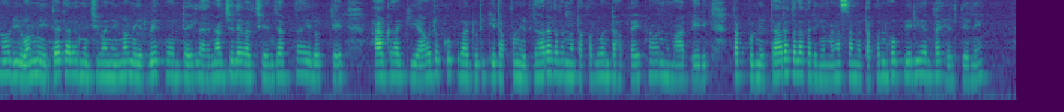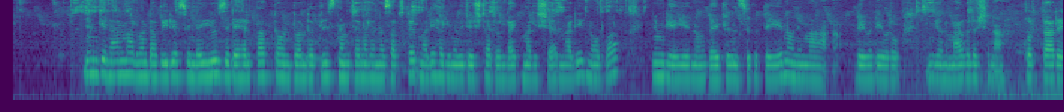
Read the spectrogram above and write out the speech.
ನೋಡಿ, ಒಮ್ಮೆ ಇದ್ದ ಥರನೇ ಜೀವನ, ಇನ್ನೊಮ್ಮೆ ಇರಬೇಕು ಅಂತ ಇಲ್ಲ. ಎನರ್ಜಿ ಲೆವೆಲ್ ಚೇಂಜ್ ಆಗ್ತಾ ಇರುತ್ತೆ. ಹಾಗಾಗಿ ಯಾವುದಕ್ಕೂ ಕೂಡ ದುಡುಕಿ ತಪ್ಪು ನಿರ್ಧಾರಗಳನ್ನು ತಗೊಳ್ಳುವಂತಹ ಪ್ರಯತ್ನವನ್ನು ಮಾಡಬೇಡಿ. ತಪ್ಪು ನಿರ್ಧಾರಗಳ ಕಡೆಗೆ ಮನಸ್ಸನ್ನು ತಗೊಂಡು ಹೋಗಬೇಡಿ ಅಂತ ಹೇಳ್ತೇನೆ. ನಿಮಗೆ ನಾನು ಮಾಡುವಂಥ ವೀಡಿಯೋಸಿಂದ ಯೂಸ್ ಇದೆ ಹೆಲ್ಪ್ ಆಗ್ತಾ ಉಂಟು ಅಂದರೆ ಪ್ಲೀಸ್ ನಮ್ಮ ಚಾನಲನ್ನು ಸಬ್ಸ್ಕ್ರೈಬ್ ಮಾಡಿ, ಹಾಗೆ ವಿಡಿಯೋ ಇಷ್ಟ ಅದೊಂದು ಲೈಕ್ ಮಾಡಿ ಶೇರ್ ಮಾಡಿ, ನೋಡುವ ನಿಮಗೆ ಏನು ಗೈಡ್ಲೈನ್ಸ್ ಸಿಗುತ್ತೆ, ಏನು ನಿಮ್ಮ ದೇವದೇವರು ನಿಮಗೆ ಒಂದು ಮಾರ್ಗದರ್ಶನ ಕೊಡ್ತಾರೆ.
